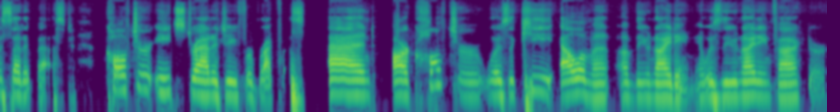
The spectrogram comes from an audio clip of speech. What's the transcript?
said it best culture eats strategy for breakfast. And our culture was a key element of the uniting, it was the uniting factor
